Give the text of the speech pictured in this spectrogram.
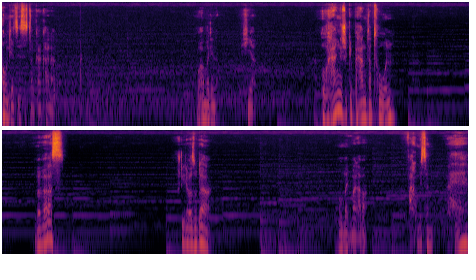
Und jetzt ist es dann gar keiner. Wo haben wir den? Hier. Orange gebrannter Ton. Was? Steht aber so da. Moment mal, aber warum ist denn... Hä?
